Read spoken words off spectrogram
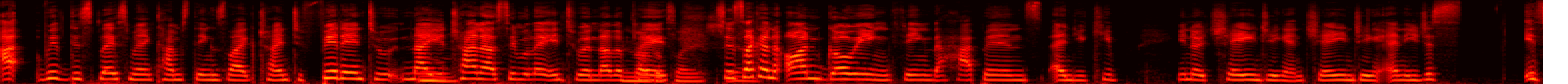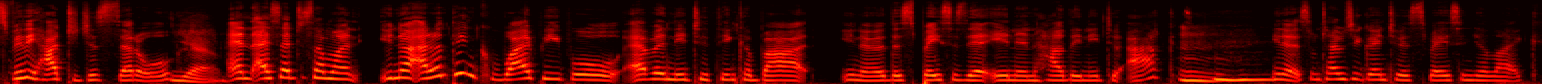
uh, with displacement comes things like trying to fit into now you're trying to assimilate into another Another place, place, so it's like an ongoing thing that happens and you keep you know changing and changing and you just it's really hard to just settle Yeah. and I said to someone, you know, I don't think white people ever need to think about, you know, the spaces they're in and how they need to act. Mm. You know, sometimes you go into a space and you're like,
